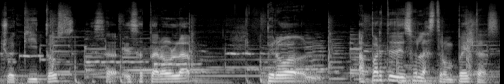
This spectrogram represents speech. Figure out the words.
chuequitos, esa, tarola. Pero aparte de eso, las trompetas.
